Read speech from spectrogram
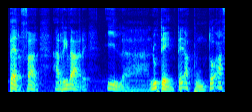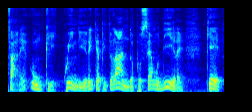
per far arrivare il, l'utente appunto a fare un clic. Quindi ricapitolando possiamo dire che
